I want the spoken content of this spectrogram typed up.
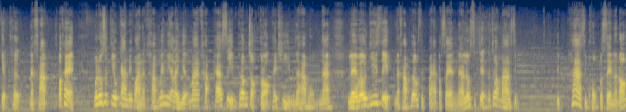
เก็บเถอะนะครับ โอเค มาดูสกิลกันดีกว่านะครับ ไม่มีอะไรเยอะมากครับ แพสซีฟเพิ่มเจาะเกราะให้ทีมนะครับผมนะเลเวล 20 นะครับ เพิ่ม 18%นะเลเว17 น่าจะประมาณ 10 15 16%อะเนาะ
